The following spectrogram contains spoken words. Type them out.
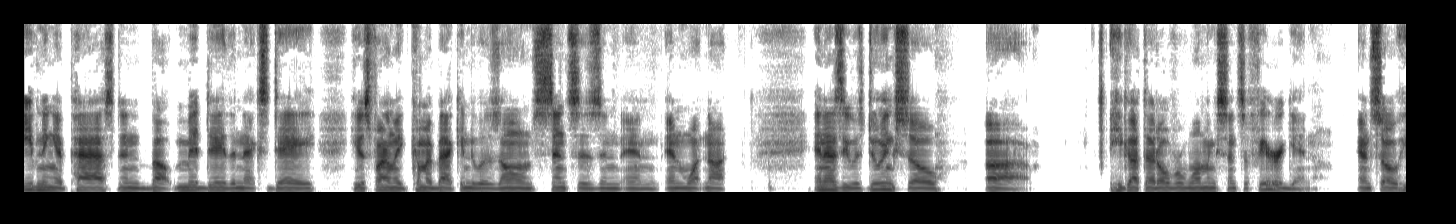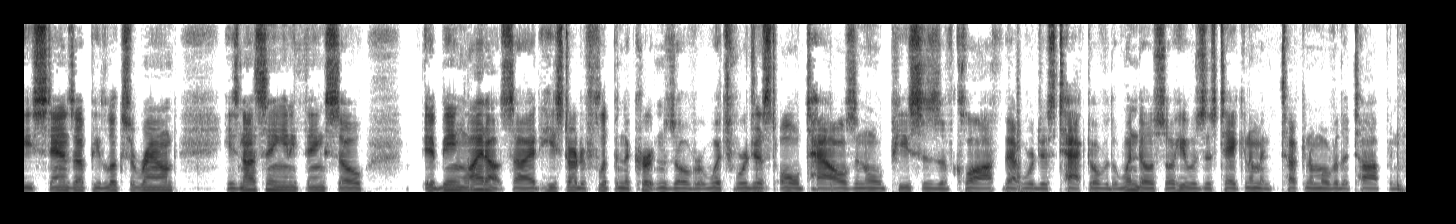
evening had passed and about midday the next day he was finally coming back into his own senses and and and whatnot. And as he was doing so uh he got that overwhelming sense of fear again. And so he stands up he looks around he's not seeing anything. So it being light outside, he started flipping the curtains over, which were just old towels and old pieces of cloth that were just tacked over the window. So he was just taking them and tucking them over the top and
